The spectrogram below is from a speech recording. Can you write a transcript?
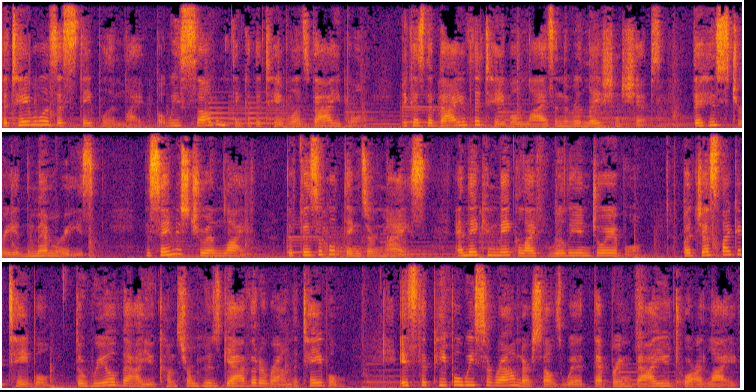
The table is a staple in life, but we seldom think of the table as valuable because the value of the table lies in the relationships, the history, and the memories. The same is true in life. The physical things are nice and they can make life really enjoyable. But just like a table, the real value comes from who's gathered around the table. It's the people we surround ourselves with that bring value to our life.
